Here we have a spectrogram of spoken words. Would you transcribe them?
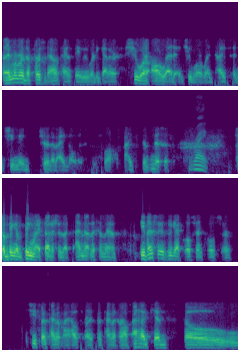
But I remember the first Valentine's Day we were together. She wore all red and she wore red tights, and she made sure that I noticed as well. I didn't miss it. right. So being a being my fetish is like I'm not missing that. Eventually, as we got closer and closer, she spent time at my house, or I spent time at her house. I had kids, so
